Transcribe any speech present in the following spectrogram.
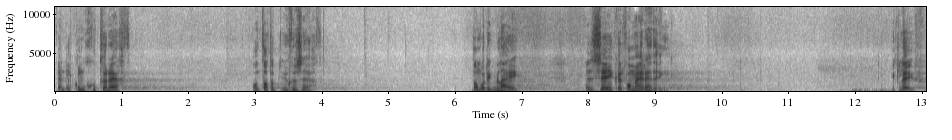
En ik kom goed terecht. Want dat hebt u gezegd. Dan word ik blij. En zeker van mijn redding. Ik leef.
